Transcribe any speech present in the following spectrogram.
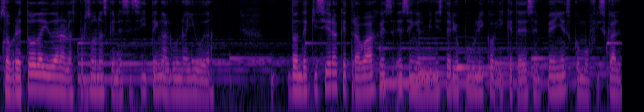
sobre todo ayudar a las personas que necesiten alguna ayuda. Donde quisiera que trabajes es en el Ministerio Público y que te desempeñes como fiscal,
